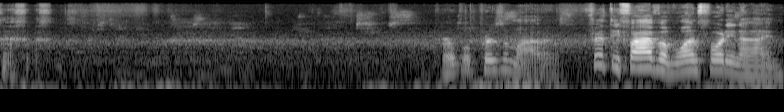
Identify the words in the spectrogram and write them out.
Purple Prizm Auto. 55 of 149.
